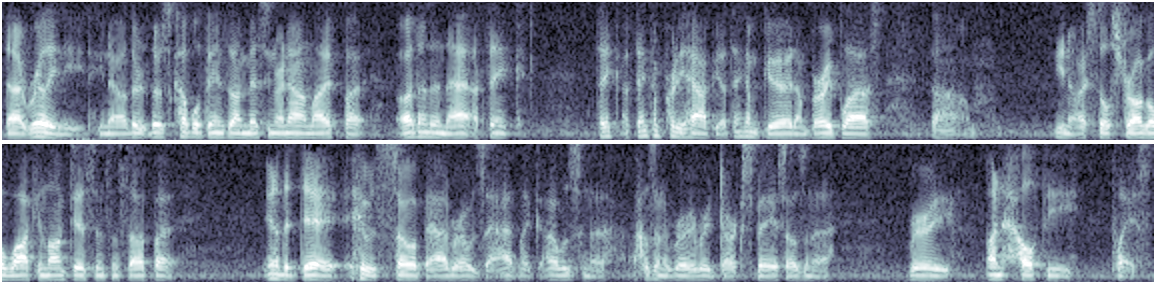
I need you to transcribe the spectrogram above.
that I really need. You know, there, there's a couple of things that I'm missing right now in life, but other than that, I think, I think, I think I'm pretty happy. I think I'm good. I'm very blessed um, you know, I still struggle walking long distance and stuff, but end of the day, it was so bad where I was at. Like I was in a, I was in a very very dark space. I was in a very unhealthy place.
